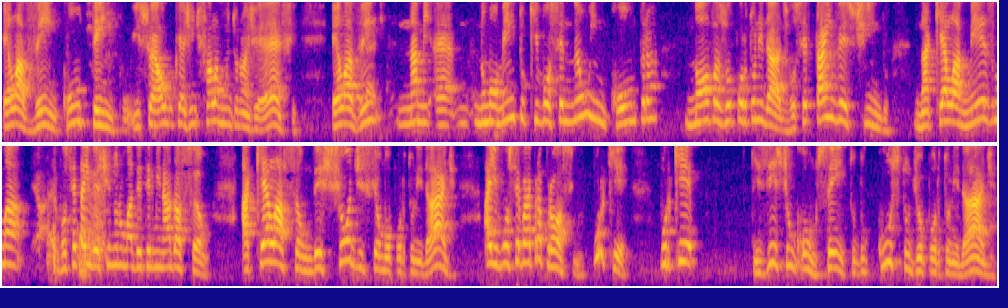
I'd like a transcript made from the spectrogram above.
ela vem com o tempo. Isso é algo que a gente fala muito no AGF. Ela vem na, é, no momento que você não encontra novas oportunidades. Você está investindo naquela mesma. Você está investindo numa determinada ação. Aquela ação deixou de ser uma oportunidade, aí você vai para a próxima. Por quê? Porque existe um conceito do custo de oportunidade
